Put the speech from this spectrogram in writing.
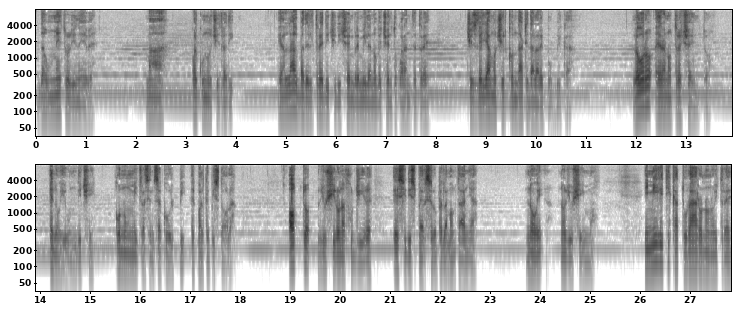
da un metro di neve. Ma qualcuno ci tradì e all'alba del 13 dicembre 1943 ci svegliamo circondati dalla Repubblica. Loro erano 300 e noi undici, con un mitra senza colpi e qualche pistola. Otto riuscirono a fuggire e si dispersero per la montagna. Noi non riuscimmo. I militi catturarono noi tre,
